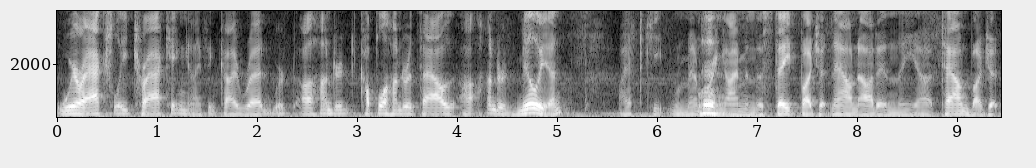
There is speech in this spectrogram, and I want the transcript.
we're actually tracking. I think I read we're a hundred, couple of hundred thousand, a hundred million. I have to keep remembering I'm in the state budget now, not in the uh, town budget.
